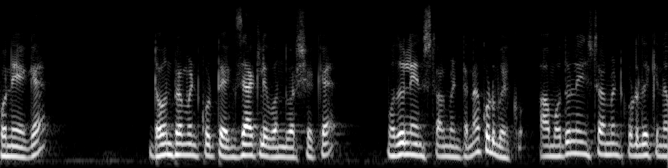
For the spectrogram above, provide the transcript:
ಕೊನೆಗೆ ಡೌನ್ ಪೇಮೆಂಟ್ ಕೊಟ್ಟು ಎಕ್ಸಾಕ್ಟ್ಲಿ ಒಂದು ವರ್ಷಕ್ಕೆ ಮೊದಲನೇ ಇನ್ಸ್ಟಾಲ್ಮೆಂಟನ್ನು ಕೊಡಬೇಕು. ಆ ಮೊದಲನೇ ಇನ್ಸ್ಟಾಲ್ಮೆಂಟ್ ಕೊಡೋದಕ್ಕಿಂತ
